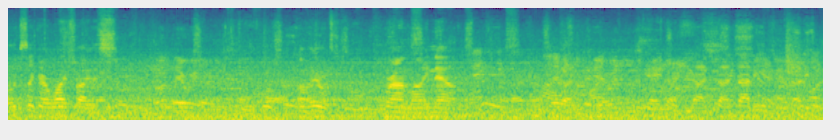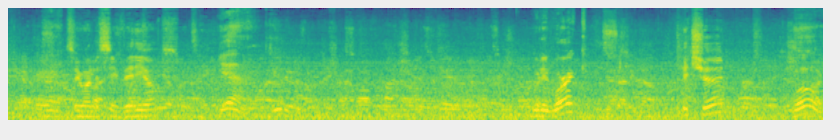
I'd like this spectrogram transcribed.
it looks like our Wi-Fi is. Oh, there we go. We're online now. So you want to see videos? Yeah. Would it work? It should. Whoa.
